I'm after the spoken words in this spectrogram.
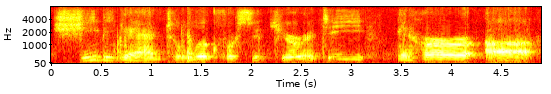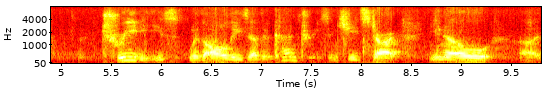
she began to look for security in her uh, treaties with all these other countries. And she'd start, you know, uh,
